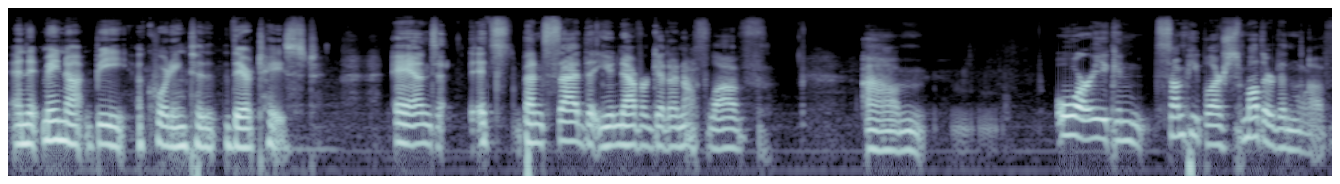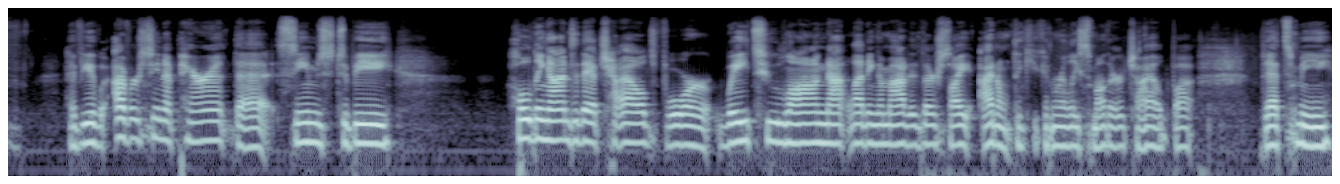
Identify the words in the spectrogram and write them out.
and it may not be according to their taste. And it's been said that you never get enough love. Um, or you can, some people are smothered in love. Have you ever seen a parent that seems to be holding on to that child for way too long, not letting them out of their sight? I don't think you can really smother a child, but that's me.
